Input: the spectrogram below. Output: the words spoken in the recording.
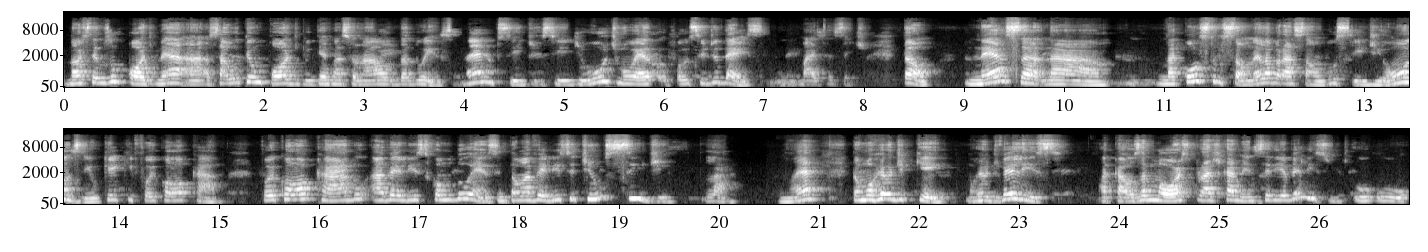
nós temos um código, né? A saúde tem um código internacional Sim. da doença, né? CID, CID último era, foi o CID-10, o mais recente. Então, nessa, na, na construção, na elaboração do CID-11, o que, que foi colocado? Foi colocado a velhice como doença. Então, a velhice tinha um CID lá, não é? Então, morreu de quê? Morreu de velhice. A causa morte praticamente seria velhice. O,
